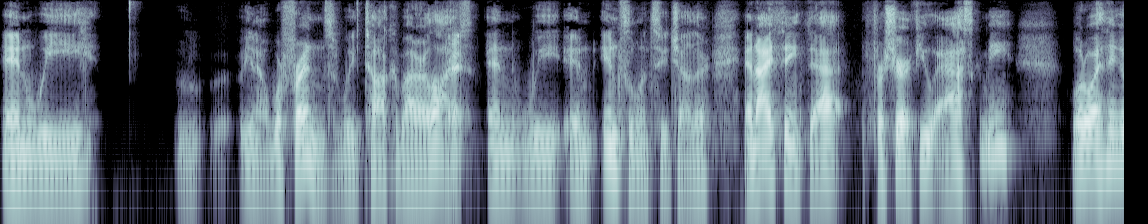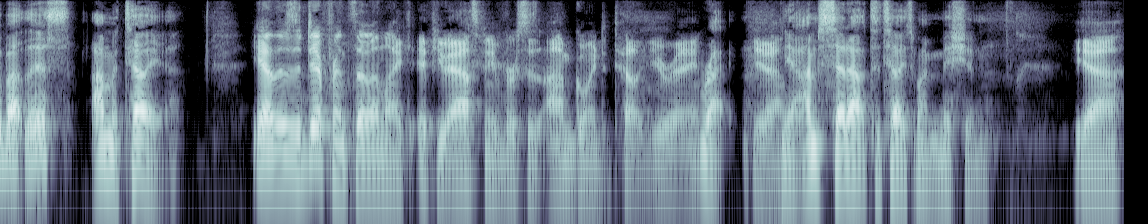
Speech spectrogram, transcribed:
and we, you know, we're friends. We talk about our lives and we in- influence each other. And I think that for sure, if you ask me, what do I think about this? I'm going to tell you. Yeah, there's a difference though in like if you ask me versus I'm going to tell you, right? Right. Yeah. Yeah. I'm set out to tell you it's my mission. Yeah.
